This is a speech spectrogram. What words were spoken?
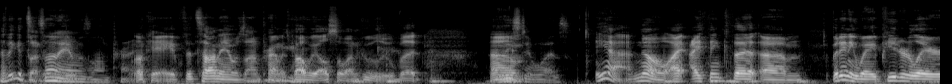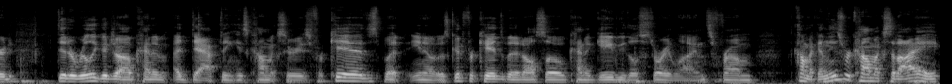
I think it's on. it's on Amazon Prime. Okay, if it's on Amazon Prime, it's probably also on Hulu. But At um, least it was. Yeah, no, I, I think that. Um, but anyway, Peter Laird did a really good job kind of adapting his comic series for kids, but, you know, it was good for kids, but it also kind of gave you those storylines from the comic. And these were comics that I.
